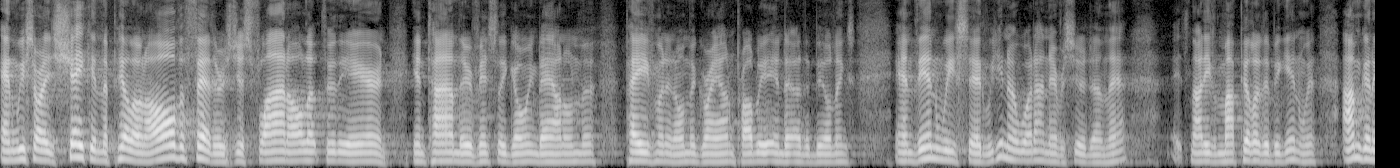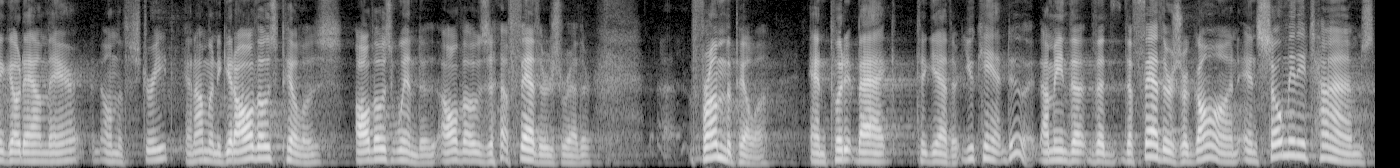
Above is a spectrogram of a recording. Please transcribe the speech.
and we started shaking the pillow, and all the feathers just flying all up through the air. And in time, they're eventually going down on the pavement and on the ground, probably into other buildings. And then we said, Well, you know what? I never should have done that. It's not even my pillow to begin with. I'm going to go down there on the street and I'm going to get all those pillows, all those windows, all those uh, feathers, rather, from the pillow and put it back together. You can't do it. I mean, the, the, the feathers are gone, and so many times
